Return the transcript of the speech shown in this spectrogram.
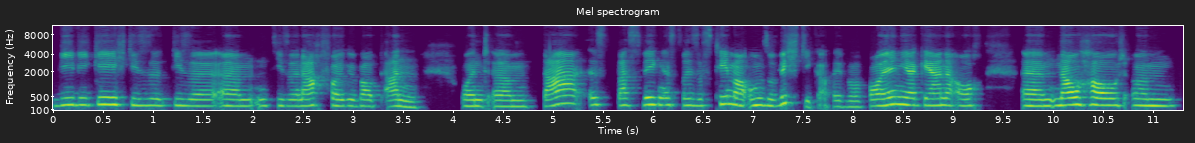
wie, wie gehe ich diese, diese, ähm, diese Nachfolge überhaupt an. Und ähm, da ist, deswegen ist dieses Thema umso wichtiger. Wir wollen ja gerne auch ähm, Know-how ähm,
